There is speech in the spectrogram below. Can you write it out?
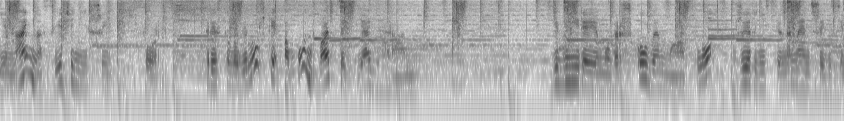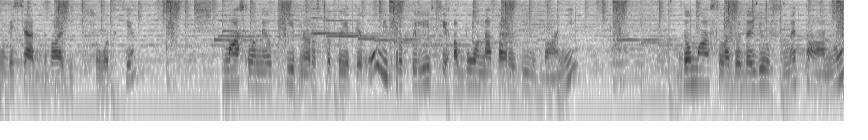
і найнасиченіший сорт. 3 столові ложки або 25 грамів. Відміряємо вершкове масло жирністю не менше 82%. Масло необхідно розтопити у мікрохвилівці або на паровій бані. До масла додаю сметану.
